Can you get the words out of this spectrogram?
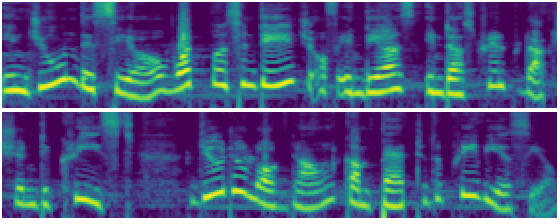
In June this year, what percentage of India's industrial production decreased due to lockdown compared to the previous year?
